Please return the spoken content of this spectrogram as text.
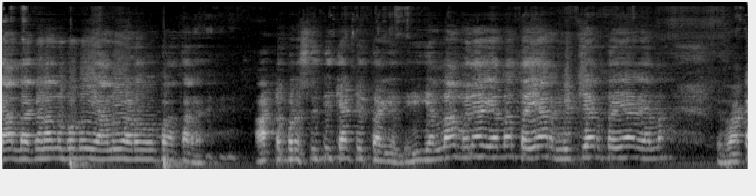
ಯಾ ಲಗ್ನನ ಬಿಡು ಯಾನು ಆಡೋಪ್ಪ ಅಂತಾರೆ. ಅಟ್ಟ ಪರಿಸ್ಥಿತಿ ಕೆಟ್ಟಿತ್ತಾಗಿಂದ. ಈಗೆಲ್ಲ ಮನ್ಯಾಗ ಎಲ್ಲ ತಯಾರು ಮಿಕ್ಸರ್ ತಯಾರು ಎಲ್ಲ ರೊಕ್ಕ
